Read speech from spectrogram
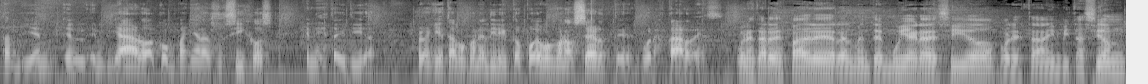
también el enviar o acompañar a sus hijos en esta actividad. Pero aquí estamos con el director, podemos conocerte. Buenas tardes. Buenas tardes, padre. Realmente muy agradecido por esta invitación.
